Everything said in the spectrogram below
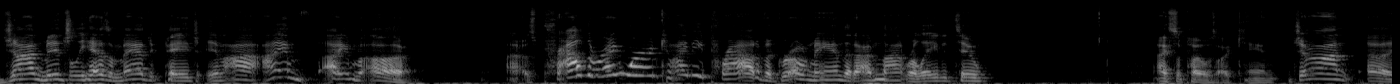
John Midgley has a magic page, and I, I am, I am, uh, I was proud the right word. Can I be proud of a grown man that I'm not related to? I suppose I can. John, uh,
